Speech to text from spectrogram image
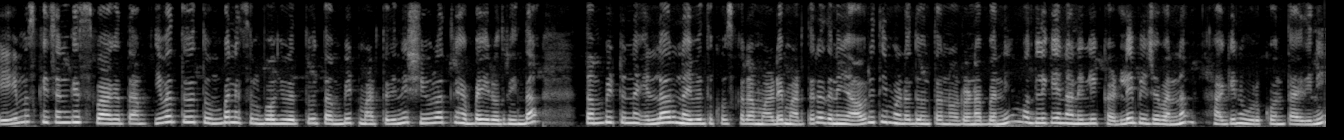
ಏಮಸ್ ಕಿಚನ್ಗೆ ಸ್ವಾಗತ. ಇವತ್ತು ತುಂಬಾ ಸುಲಭವಾಗಿ ಇವತ್ತು ತಂಬಿಟ್ಟು ಮಾಡ್ತಾಯಿದ್ದೀನಿ ಶಿವರಾತ್ರಿ ಹಬ್ಬ ಇರೋದ್ರಿಂದ ತಂಬಿಟ್ಟನ್ನು ಎಲ್ಲರೂ ನೈವೇದ್ಯಕ್ಕೋಸ್ಕರ ಮಾಡೇ ಮಾಡ್ತಾರೆ. ಅದನ್ನು ಯಾವ ರೀತಿ ಮಾಡೋದು ಅಂತ ನೋಡೋಣ. ಬನ್ನಿ. ಮೊದಲಿಗೆ ನಾನಿಲ್ಲಿ ಕಡಲೆ ಬೀಜವನ್ನು ಹಾಗೇ ಹುರ್ಕೊತಾ ಇದ್ದೀನಿ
